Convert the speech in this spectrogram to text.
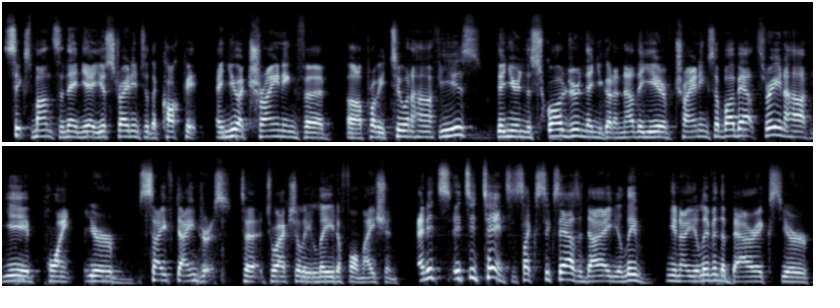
six months, and then yeah, you're straight into the cockpit, and you are training for uh, probably two and a half years. Then you're in the squadron, then you've got another year of training. So by about three and a half year point, you're safe, dangerous to, to actually lead a formation, and it's it's intense. It's like six hours a day. You live, you know, you live in the barracks. You're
